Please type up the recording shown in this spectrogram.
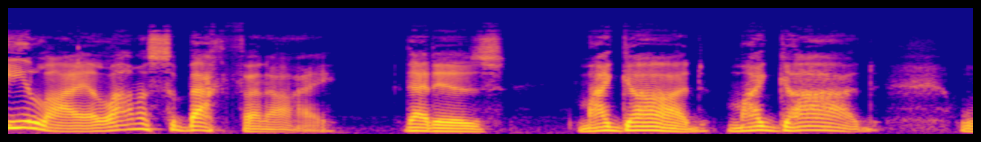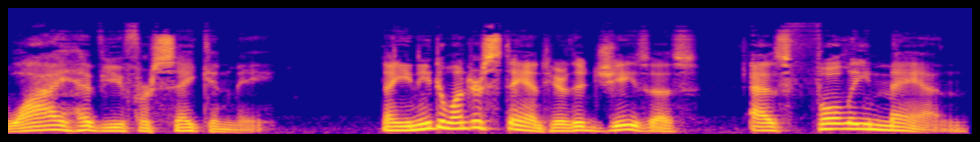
Eli, lama sabachthani. That is, My God, my God, why have you forsaken me? Now you need to understand here that Jesus, as fully man,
